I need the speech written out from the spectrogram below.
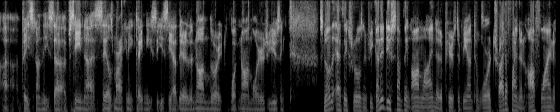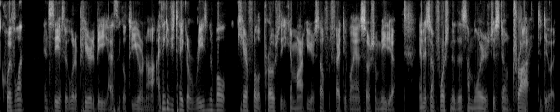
uh based on these uh, obscene uh, sales marketing techniques that you see out there that non non lawyers are using. So know the ethics rules, and if you're going to do something online that appears to be untoward, try to find an offline equivalent and see if it would appear to be ethical to you or not. I think if you take a reasonable, careful approach that you can market yourself effectively on social media, and it's unfortunate that some lawyers just don't try to do it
